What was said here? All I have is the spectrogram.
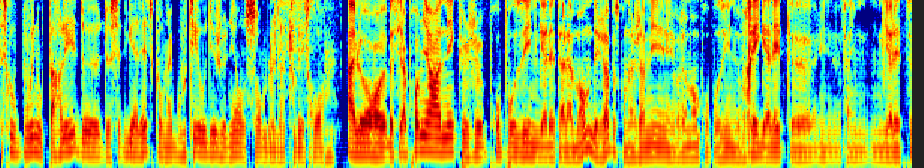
Est-ce que vous pouvez nous parler de, de cette galette qu'on a goûtée au déjeuner ensemble, là, tous les trois? Alors, euh, bah, c'est la première année que je proposais une galette à l'amande déjà, parce qu'on n'a jamais vraiment proposé une vraie galette, euh, une, enfin une, une galette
